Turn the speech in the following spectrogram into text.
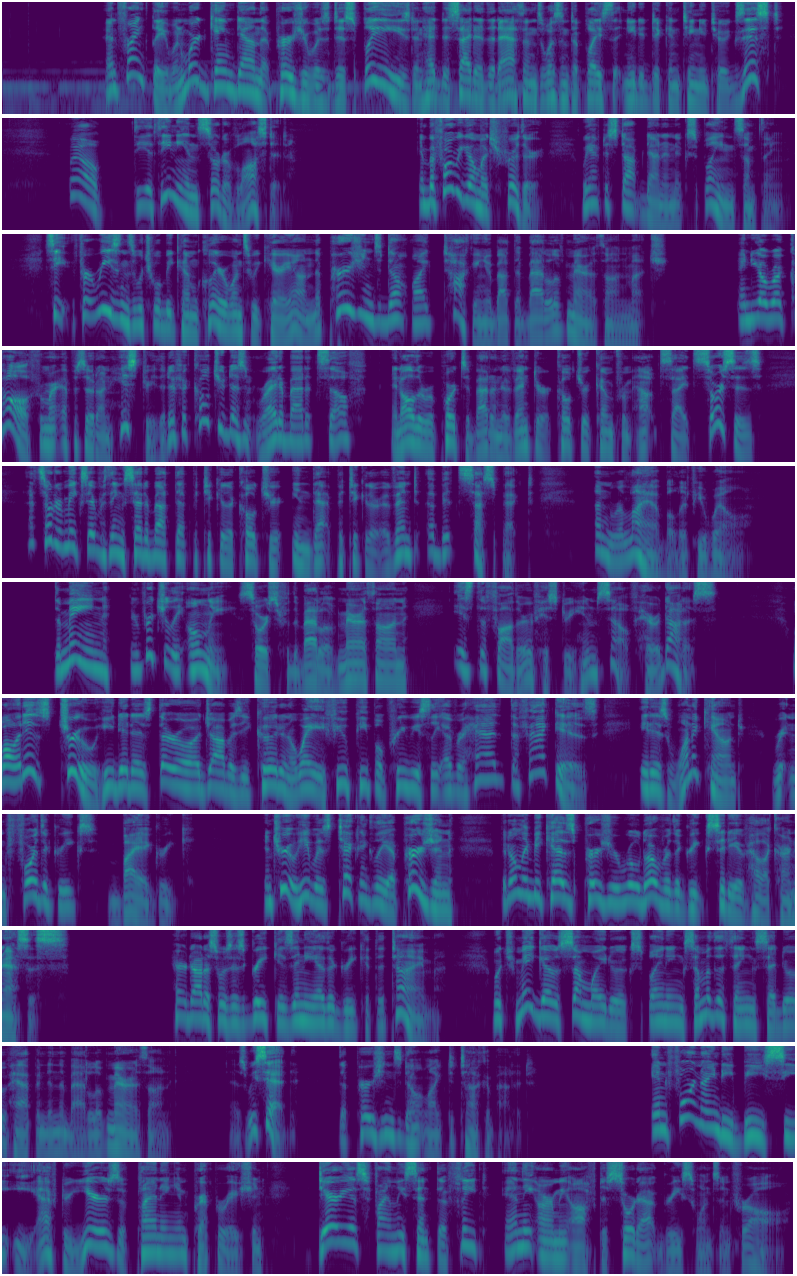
And frankly, when word came down that Persia was displeased and had decided that Athens wasn't a place that needed to continue to exist, well, the Athenians sort of lost it. And before we go much further, we have to stop down and explain something. See, for reasons which will become clear once we carry on, the Persians don't like talking about the Battle of Marathon much. And you'll recall from our episode on history that if a culture doesn't write about itself, and all the reports about an event or a culture come from outside sources, that sort of makes everything said about that particular culture in that particular event a bit suspect, unreliable, if you will. The main, and virtually only, source for the Battle of Marathon is the father of history himself, Herodotus. While it is true he did as thorough a job as he could in a way few people previously ever had, the fact is, it is one account written for the Greeks by a Greek. And true, he was technically a Persian, but only because Persia ruled over the Greek city of Halicarnassus. Herodotus was as Greek as any other Greek at the time, which may go some way to explaining some of the things said to have happened in the Battle of Marathon. As we said, the Persians don't like to talk about it. In 490 BCE, after years of planning and preparation, Darius finally sent the fleet and the army off to sort out Greece once and for all.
